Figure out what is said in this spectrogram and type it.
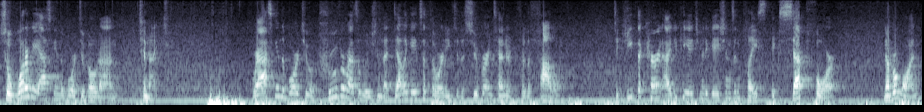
So what are we asking the board to vote on tonight? We're asking the board to approve a resolution that delegates authority to the superintendent for the following. To keep the current IDPH mitigations in place except for, number one,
